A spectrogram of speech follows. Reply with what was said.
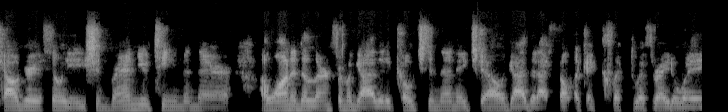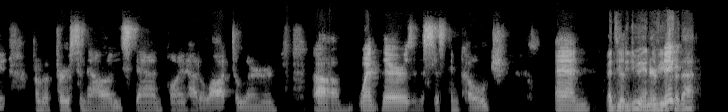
Calgary affiliation, brand new team in there. I wanted to learn from a guy that had coached in the NHL, a guy that I felt like I clicked with right away from a personality standpoint. Had a lot to learn. Um, went there as an assistant coach and but did the, you interview big, for that?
